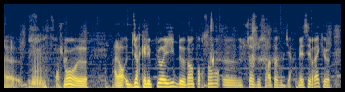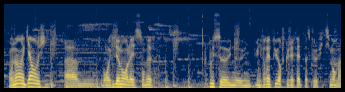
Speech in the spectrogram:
euh, franchement, alors dire qu'elle est plus rigide de 20%, euh, ça je ne saurais pas vous le dire. Mais c'est vrai qu'on a un gain en rigidité. Bon, évidemment, là, elles sont neuves. Plus euh, une, vraie purge que j'ai faite parce que effectivement ma,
